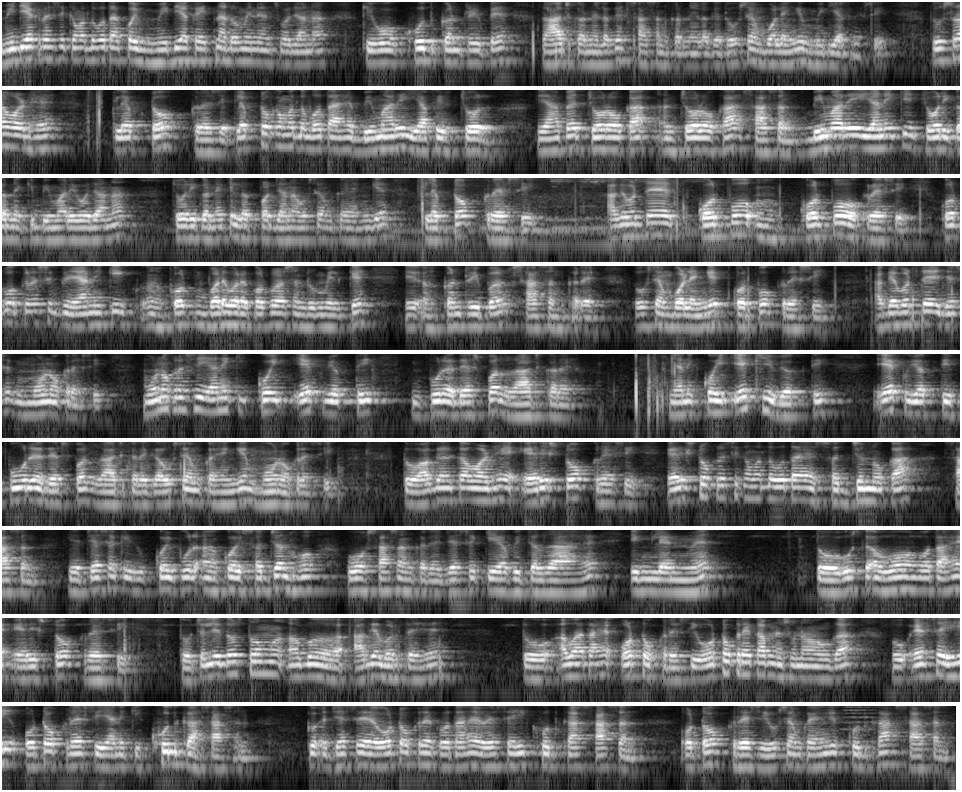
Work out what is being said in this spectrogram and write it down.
मीडिया क्रेसी का मतलब होता है कोई मीडिया का इतना डोमिनेंस हो जाना कि वो खुद कंट्री पे राज करने लगे, शासन करने लगे तो उसे हम बोलेंगे मीडिया क्रेसी दूसरा वर्ड है क्लेप्टोक्रेसी क्लेप्टो का मतलब होता है बीमारी या फिर चोर। यहाँ पे चोरों का चोरों का शासन। बीमारी यानी कि चोरी करने की बीमारी हो जाना, चोरी करने की लत पड़ जाना, उसे हम कहेंगे क्लेप्टोक्रेसी आगे बढ़ते हैं कॉर्पो कॉर्पोक्रेसी कॉर्पोक्रेसी यानी कि बड़े बड़े कॉरपोरेशन मिल के कंट्री पर शासन करे। तो उसे हम बोलेंगे कॉर्पोक्रेसी आगे बढ़ते हैं, जैसे मोनोक्रेसी मोनोक्रेसी यानी कि कोई एक व्यक्ति पूरे देश पर राज करे। यानी कोई एक ही व्यक्ति, एक व्यक्ति पूरे देश पर राज करेगा, उसे हम कहेंगे मोनोक्रेसी। तो आगे का वर्ड है एरिस्टोक्रेसी। एरिस्टोक्रेसी का मतलब होता है सज्जनों का शासन। ये जैसे कि कोई पूरा कोई सज्जन हो, वो शासन करे। जैसे कि अभी चल रहा है इंग्लैंड में तो उसका, वो होता है एरिस्टोक्रेसी। तो चलिए दोस्तों, हम अब आगे बढ़ते हैं। तो अब आता है ऑटोक्रेसी ऑटोक्रेक आपने सुना होगा, वो ऐसे ही ऑटोक्रेसी यानी कि खुद का शासन। जैसे ऑटोक्रेक होता है, वैसे ही खुद का शासन। ऑटोक्रेसी उसे हम कहेंगे खुद का शासन।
